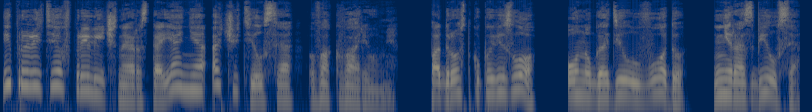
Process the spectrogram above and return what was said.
и, пролетев приличное расстояние, очутился в аквариуме. Подростку повезло, он угодил в воду, не разбился,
